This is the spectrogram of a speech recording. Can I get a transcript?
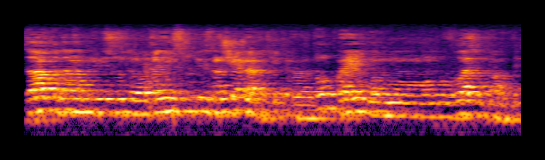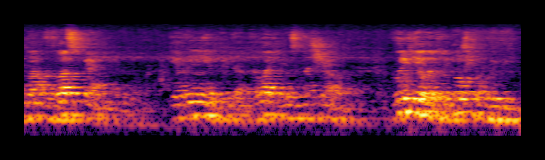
Да, когда нам привезут, вот они изначально архитекторы, тот проект он, он влазит там в 15, 25 миллионов. Я говорю, нет, ребят, давайте мы сначала. Вы делаете то, что вы видите.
